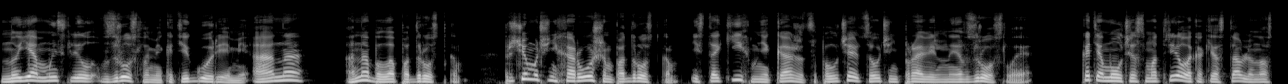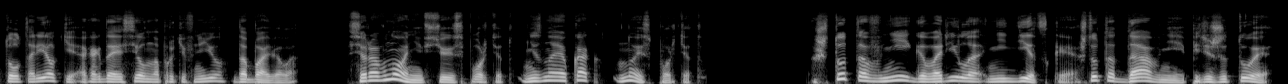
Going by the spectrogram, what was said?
Но я мыслил взрослыми категориями, а она... Она была подростком. Причем очень хорошим подростком. Из таких, мне кажется, получаются очень правильные взрослые. Катя молча смотрела, как я ставлю на стол тарелки, а когда я сел напротив нее, добавила. «Все равно они все испортят. Не знаю как, но испортят». Что-то в ней говорило не детское, что-то давнее, пережитое,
